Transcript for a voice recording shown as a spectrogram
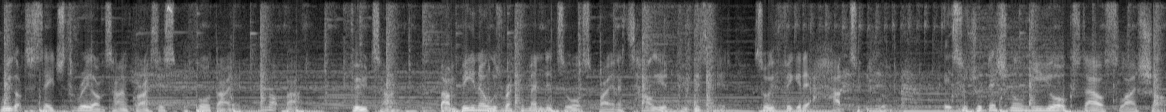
We got to stage 3 on Time Crisis before dying, not bad. Food time. Bambino was recommended to us by an Italian who visited, so we figured it had to be good. It's a traditional New York style slice shop,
